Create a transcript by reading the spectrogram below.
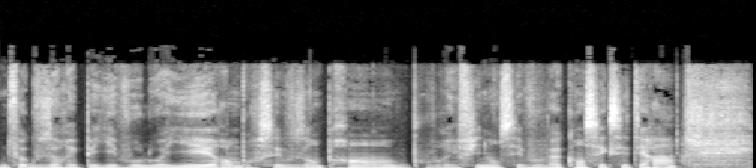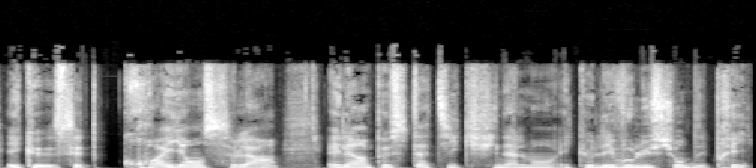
une fois que vous aurez payé vos loyers, remboursé vos emprunts, vous pourrez financer vos vacances, etc. Et que cette croyance-là, elle est un peu statique finalement, et que l'évolution des prix,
